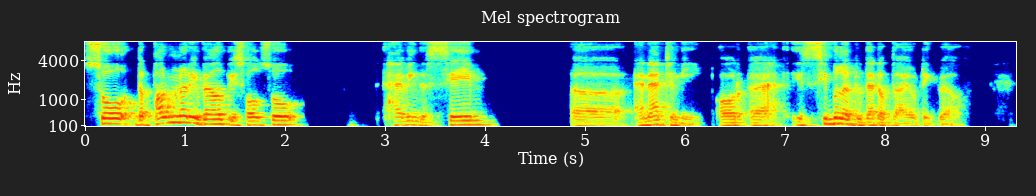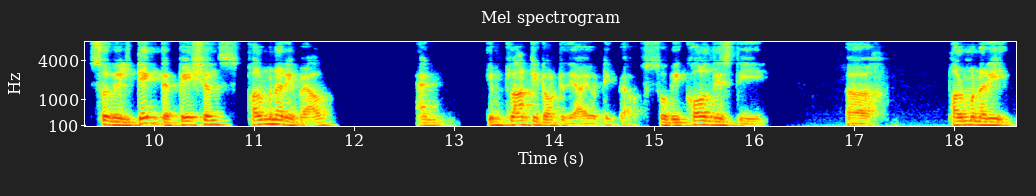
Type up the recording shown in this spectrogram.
So the pulmonary valve is also having the same uh, anatomy or uh, is similar to that of the aortic valve. So we'll take the patient's pulmonary valve and implant it onto the aortic valve. So we call this the uh, pulmonary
